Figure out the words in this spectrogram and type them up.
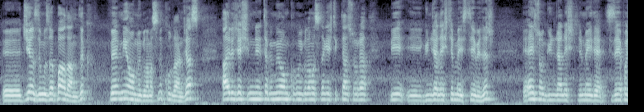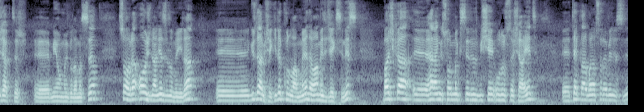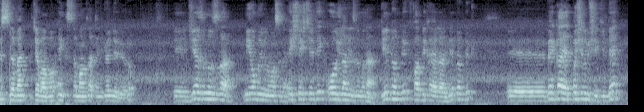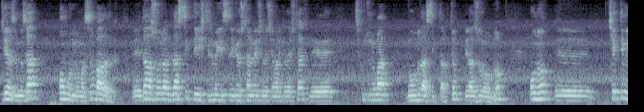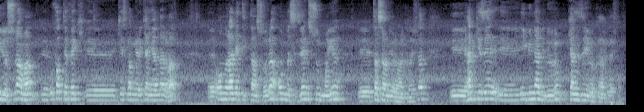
e, cihazımıza bağlandık ve Mi Home uygulamasını kullanacağız. Ayrıca şimdi tabii Mi Home uygulamasına geçtikten sonra bir e, güncelleştirme isteyebilir. E, en son güncelleştirmeyi de size yapacaktır e, Mi Home uygulaması. Sonra orijinal yazılımıyla e, güzel bir şekilde kullanmaya devam edeceksiniz. Başka e, herhangi sormak istediğiniz bir şey olursa şayet e, tekrar bana sorabilirsiniz. Size ben cevabı en kısa zamanda zaten gönderiyorum. E, cihazımızla Mi Home uygulamasını eşleştirdik. Orijinal yazılımına geri döndük. Fabrika ayarlarına geri döndük. E, ve gayet başarılı bir şekilde cihazımıza Home uygulamasını bağladık. E, daha sonra lastik değiştirmeyi size göstermeye çalışacağım arkadaşlar. E, skuturuma dolgu lastik taktım. Biraz zor oldu. Onu e, çektim videosunu ama e, ufak tefek e, kesmem gereken yerler var. E, onları hallettikten sonra onu da size sunmayı tasarlıyorum arkadaşlar. Herkese iyi günler diliyorum. Kendinize iyi bakın arkadaşlar.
